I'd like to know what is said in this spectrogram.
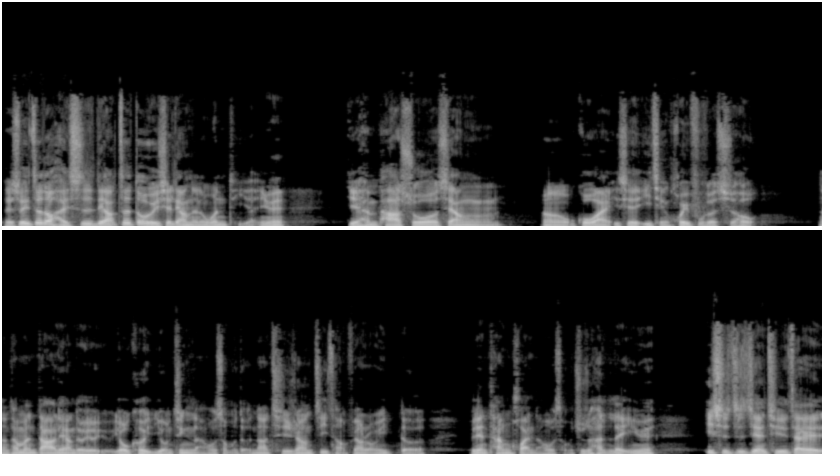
对，所以这都还是量，这都有一些量能的问题啊。因为也很怕说，像呃国外一些疫情恢复的时候，那他们大量的游客涌进来或什么的，那其实让机场非常容易的有点瘫痪啊或什么，就是很累，因为。一时之间，其实，在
